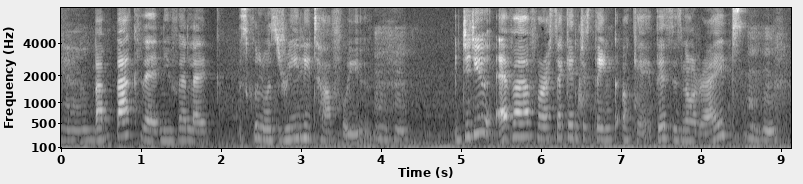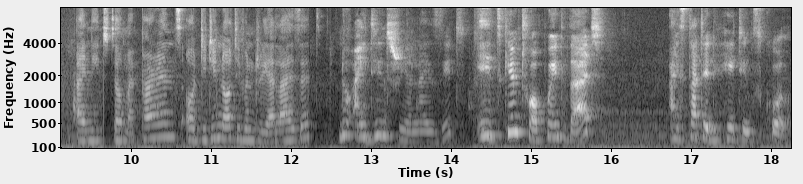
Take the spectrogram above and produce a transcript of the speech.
Yeah. But back then, you felt like school was really tough for you. Mm-hmm. Did you ever, for a second, just think, okay, this is not right? Mm-hmm. I need to tell my parents, or did you not even realize it? No, I didn't realize it. It came to a point that I started hating school.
